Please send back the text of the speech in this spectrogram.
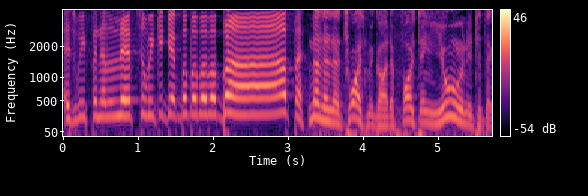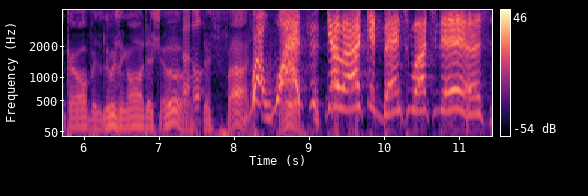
Is we finna lift so we can get bu- bu- bu- bu- buff? No, no, no, trust me, God. The first thing you need to take care of is losing all this, oh, oh. this fat. Bro, what? Go, I can bench watch this.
